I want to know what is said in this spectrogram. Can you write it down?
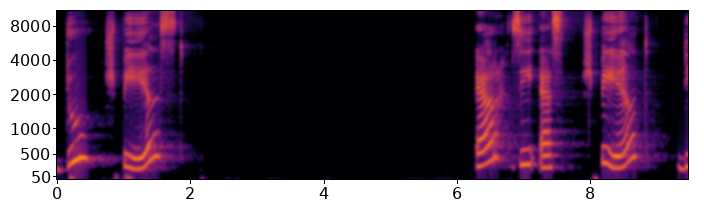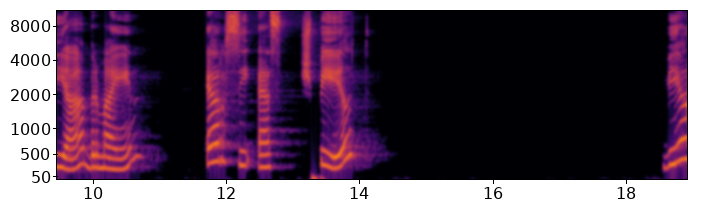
Du spielst. Er, sie, es spielt, dia bermain. Er, sie, es spielt. Wir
